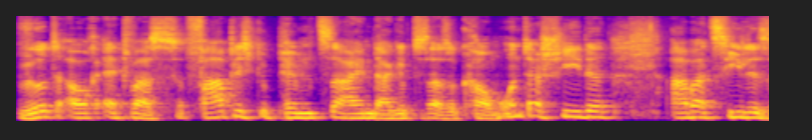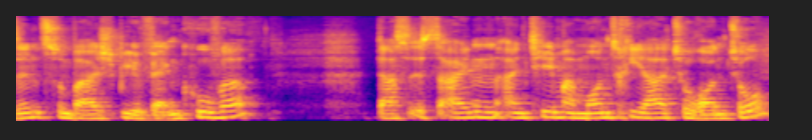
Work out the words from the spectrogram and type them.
wird auch etwas farblich gepimpt sein. Da gibt es also kaum Unterschiede. Aber Ziele sind zum Beispiel Vancouver. Das ist ein, ein Thema Montreal, Toronto.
